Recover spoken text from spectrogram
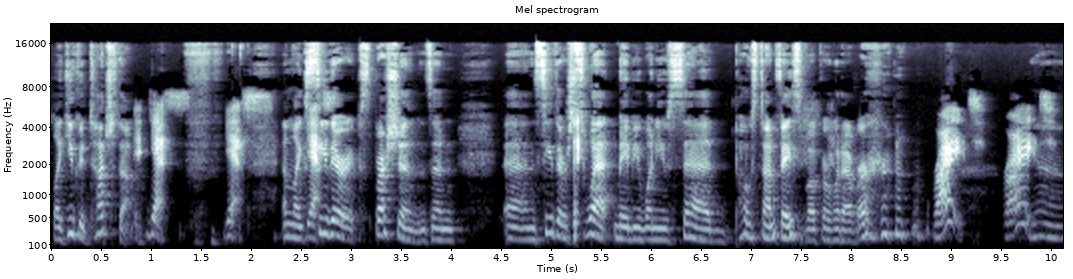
Like you could touch them. Yes. Yes. And like yes. see their expressions and and see their sweat maybe when you said post on facebook or whatever. Right. Right. Yeah.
